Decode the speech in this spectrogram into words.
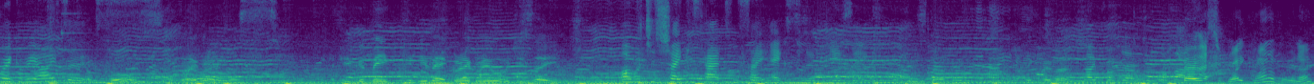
Gregory Isaacs. Of course, Gregory. If you could meet, if you met Gregory, what would you say? I would just shake his hand and say excellent music. Thank you very much. No problem. Bye-bye. That's a great carnival, you know.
